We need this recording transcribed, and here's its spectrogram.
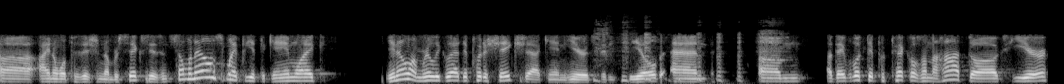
Uh, I know what position number six is. And someone else might be at the game like, you know, I'm really glad they put a Shake Shack in here at Citi Field. and um, they've looked at put pickles on the hot dogs here,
